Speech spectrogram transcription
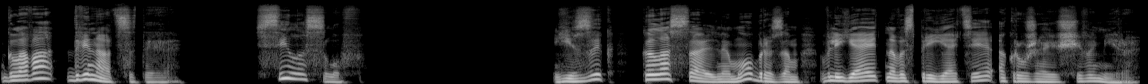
Глава 12. Сила слов. Язык колоссальным образом влияет на восприятие окружающего мира.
